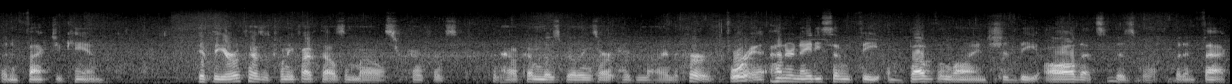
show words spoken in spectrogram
but in fact you can. If the Earth has a 25,000 mile circumference, then how come those buildings aren't hidden behind the curve? 487 feet above the line should be all that's visible, but in fact,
